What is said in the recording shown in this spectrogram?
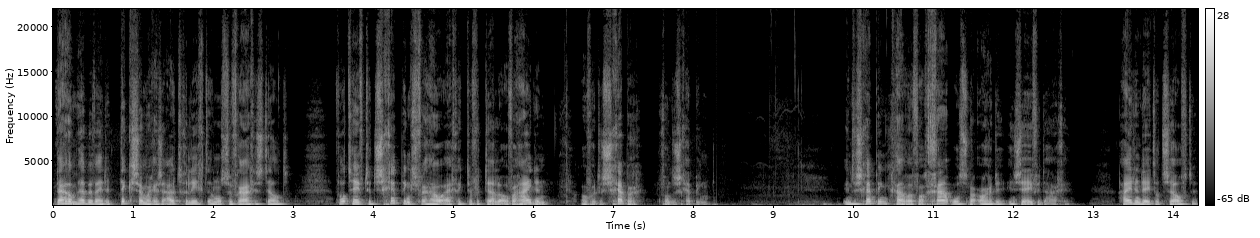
Daarom hebben wij de tekst maar eens uitgelicht en ons de vraag gesteld: wat heeft het scheppingsverhaal eigenlijk te vertellen over Haydn, over de schepper van de schepping? In de schepping gaan we van chaos naar orde in zeven dagen. Haydn deed datzelfde,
